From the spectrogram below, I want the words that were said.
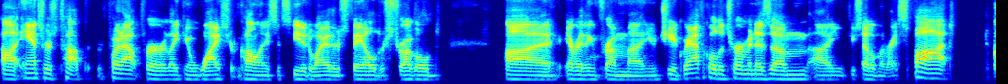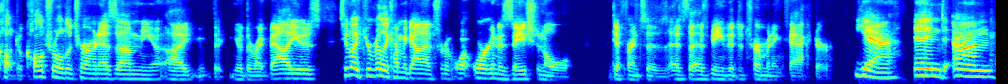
uh answers pop put out for like you know why certain colonies succeeded why others failed or struggled. Uh everything from uh, you know, geographical determinism uh if you settle in the right spot to cultural determinism you know uh you're the right values. Seem like you're really coming down on sort of organizational differences as as being the determining factor. Yeah, and um,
